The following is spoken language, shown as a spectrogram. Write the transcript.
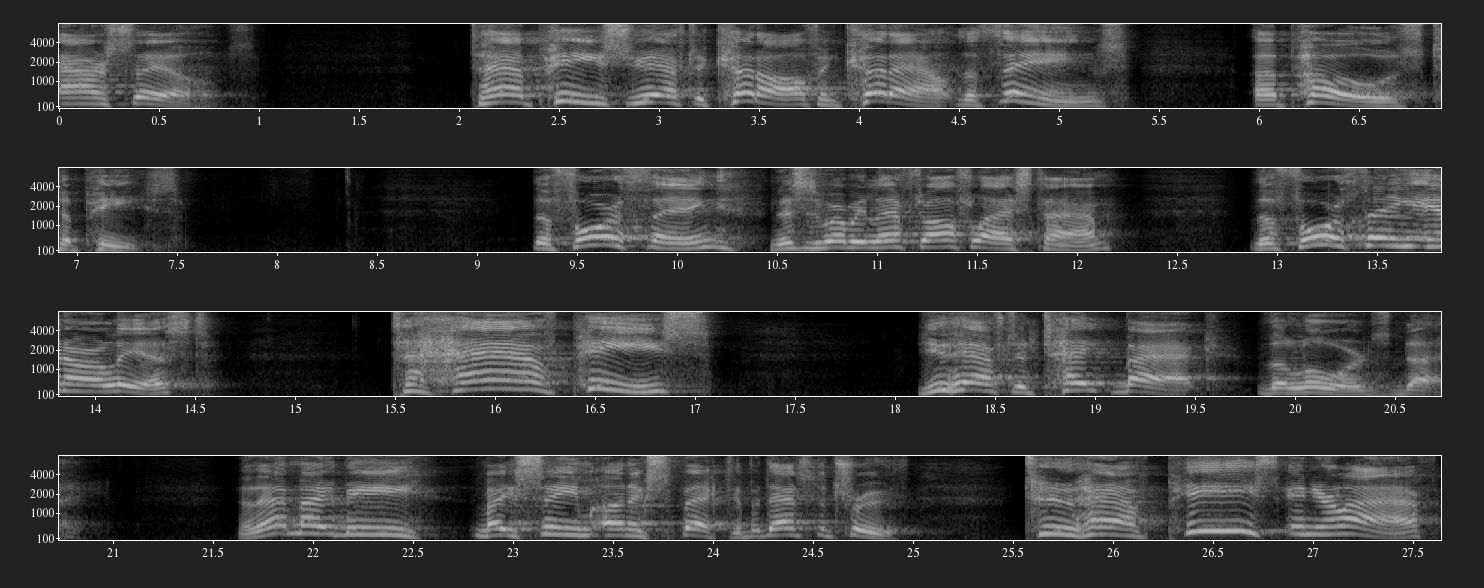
ourselves. To have peace, you have to cut off and cut out the things opposed to peace. The fourth thing, this is where we left off last time, the fourth thing in our list, to have peace, you have to take back the Lord's day. Now that may be may seem unexpected, but that's the truth. To have peace in your life,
